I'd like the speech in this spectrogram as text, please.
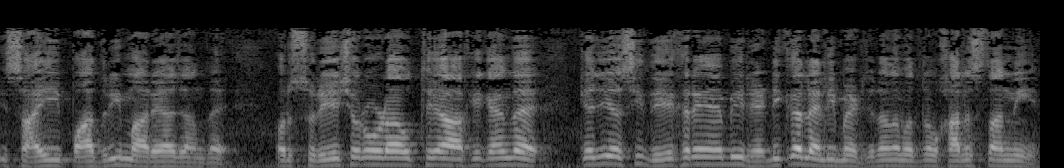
ਈਸਾਈ ਪਾਦਰੀ ਮਾਰਿਆ ਜਾਂਦਾ ਹੈ ਔਰ ਸੁਰੇਸ਼ ਅਰੋੜਾ ਉੱਥੇ ਆ ਕੇ ਕਹਿੰਦਾ ਹੈ ਕਿ ਜੀ ਅਸੀਂ ਦੇਖ ਰਹੇ ਹਾਂ ਵੀ ਰੈਡੀਕਲ ਐਲੀਮੈਂਟ ਜਿਹਨਾਂ ਦਾ ਮਤਲਬ ਖਾਲਿਸਤਾਨੀ ਹੈ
